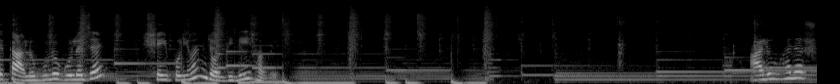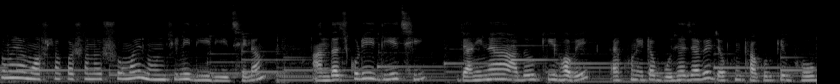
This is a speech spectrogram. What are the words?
যাতে আলুগুলো গলে যায়, সেই পরিমাণ জল দিলেই হবে। আলু ভাজার সময় আর মশলা কষানোর সময় নুন, চিনি দিয়ে দিয়েছিলাম। আন্দাজ করেই দিয়েছি। জানি না আদৌ কি হবে। এখন এটা বোঝা যাবে যখন ঠাকুরকে ভোগ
